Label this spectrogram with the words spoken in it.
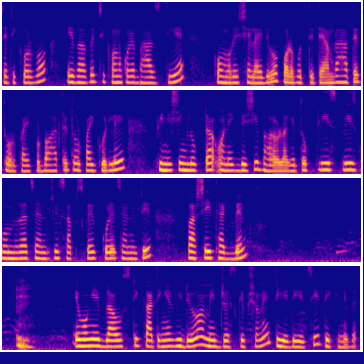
যেটি করব এইভাবে চিকন করে ভাঁজ দিয়ে কোমরে সেলাই দেব, পরবর্তীতে আমরা হাতে তোরপাই করব। হাতে তোরপাই করলে ফিনিশিং লুকটা অনেক বেশি ভালো লাগে। তো প্লিজ প্লিজ বন্ধুরা চ্যানেলটি সাবস্ক্রাইব করে চ্যানেলটির পাশেই থাকবেন। এবং এই ব্লাউজটি কাটিংয়ের ভিডিও আমি ডিসক্রিপশনে দিয়ে দিয়েছি, দেখে নেবেন।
